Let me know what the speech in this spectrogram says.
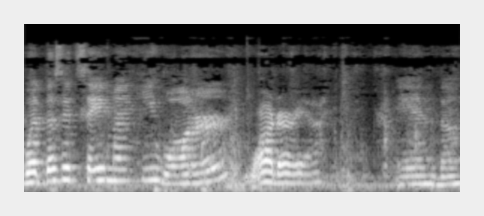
what does it say, Mikey? Water Water, yeah. and uh,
